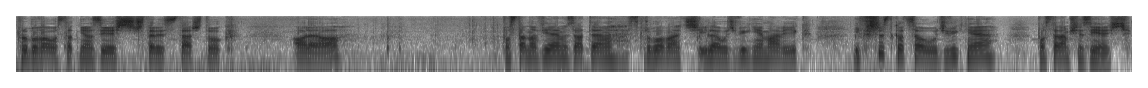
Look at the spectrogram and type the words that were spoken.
próbował ostatnio zjeść 400 sztuk Oreo. Postanowiłem zatem spróbować ile udźwignie Mavic i wszystko co udźwignie postaram się zjeść.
